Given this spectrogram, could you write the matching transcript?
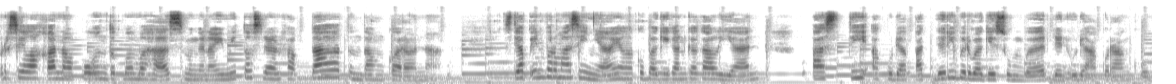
persilahkan aku untuk membahas mengenai mitos dan fakta tentang corona. Setiap informasinya yang aku bagikan ke kalian, pasti aku dapat dari berbagai sumber dan udah aku rangkum.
